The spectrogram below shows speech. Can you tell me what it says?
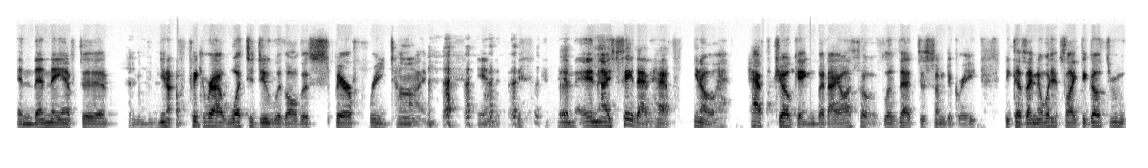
and then they have to, you know, figure out what to do with all this spare free time. And and and I say that half, you know, half joking, but I also have lived that to some degree because I know what it's like to go through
